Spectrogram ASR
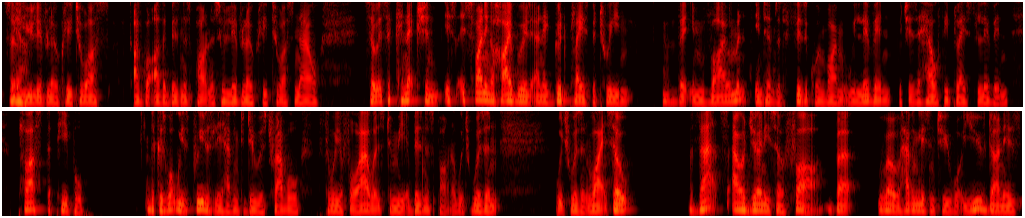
So yeah. you live locally to us. I've got other business partners who live locally to us now. So it's a connection it's, it's finding a hybrid and a good place between the environment in terms of the physical environment we live in which is a healthy place to live in plus the people. Because what we was previously having to do was travel three or four hours to meet a business partner which wasn't which wasn't right. So that's our journey so far. But Rowe, having listened to what you've done is,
